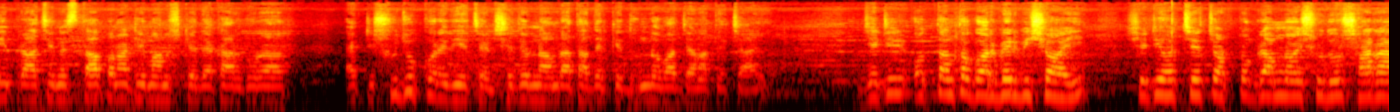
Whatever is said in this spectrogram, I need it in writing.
এই প্রাচীন স্থাপনাটি মানুষকে দেখার করার একটি সুযোগ করে দিয়েছেন, সেজন্য আমরা তাদেরকে ধন্যবাদ জানাতে চাই। যেটি অত্যন্ত গর্বের বিষয়, সেটি হচ্ছে চট্টগ্রাম নয় শুধু সারা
